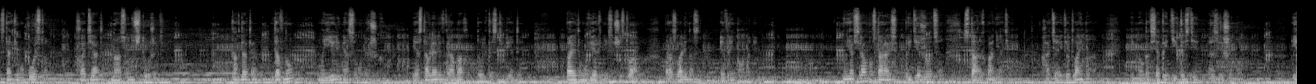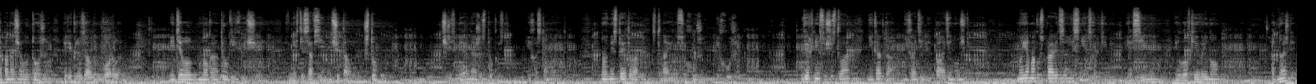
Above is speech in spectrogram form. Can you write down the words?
с таким упорством хотят нас уничтожить. Когда-то давно мы ели мясо умерших и оставляли в гробах только скелеты, поэтому верхние существа прозвали нас эвриномами. Но я все равно стараюсь придерживаться старых понятий, хотя идет война, и много всякой дикости разрешено. Я поначалу тоже перегрызал им горло и делал много других вещей, вместе со всеми считал, что чрезмерная жестокость их остановит. Но вместо этого становилось хуже и хуже. Верхние существа никогда не ходили поодиночке. Но я могу справиться и с несколькими. Я сильный и ловкий времен. Однажды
